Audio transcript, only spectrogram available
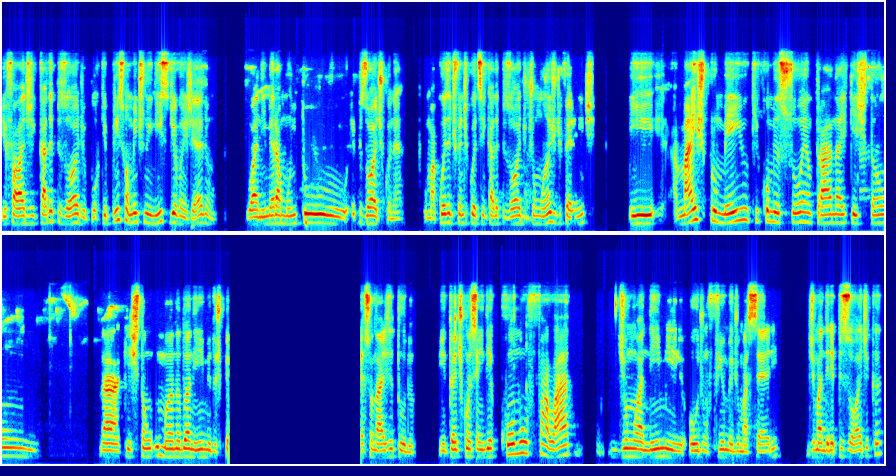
e falar de cada episódio, porque principalmente no início de Evangelho, o anime era muito episódico, né? uma coisa diferente acontecia em cada episódio, tinha um anjo diferente. E mais pro meio que começou a entrar na questão na questão humana do anime, dos personagens e tudo. Então a gente consegue entender como falar de um anime ou de um filme ou de uma série de maneira episódica,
